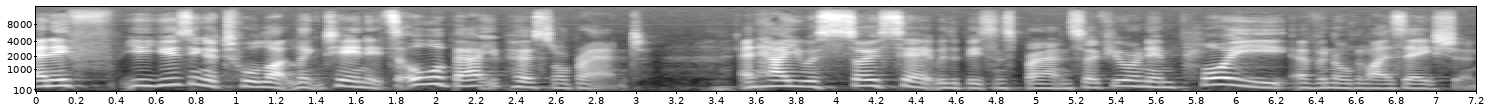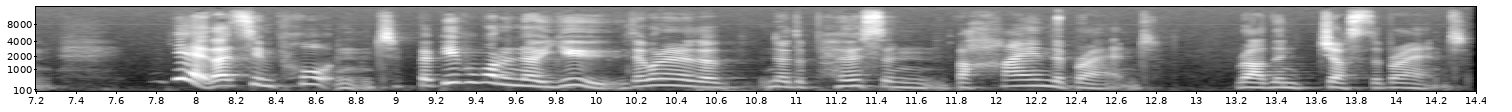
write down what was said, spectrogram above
And if you're using a tool like linkedin it's all about your personal brand and how you associate with a business brand. So if you're an employee of an organization yeah that's important but people want to know you. They want to know the, know the person behind the brand rather than just the brand.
